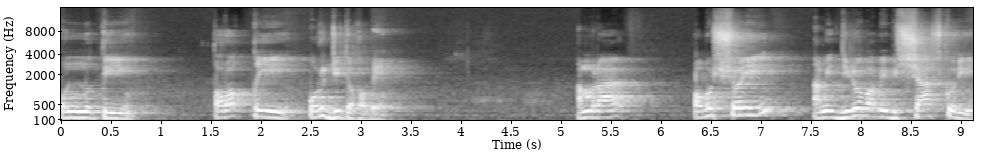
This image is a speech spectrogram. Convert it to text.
উন্নতি, তরক্কি অর্জিত হবে। আমরা অবশ্যই, আমি দৃঢ়ভাবে বিশ্বাস করি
